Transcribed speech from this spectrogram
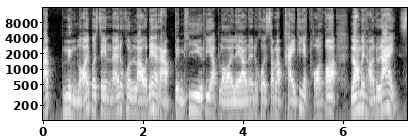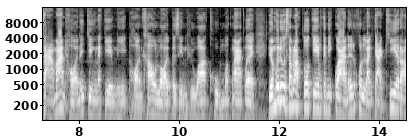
รับ 100%นะทุกคนเราได้รับเป็นที่เรียบร้อยแล้วนะทุกคนสำหรับใครที่อยากถอนก็ลองไปถอนดูได้ สามารถถอนได้จริงนะเกมนี้ถอนเข้า 100%ถือว่าคุ้มมากๆเลย เดี๋ยวมาดูสำหรับตัวเกมกันดีกว่านะทุกคนหลังจากที่เรา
